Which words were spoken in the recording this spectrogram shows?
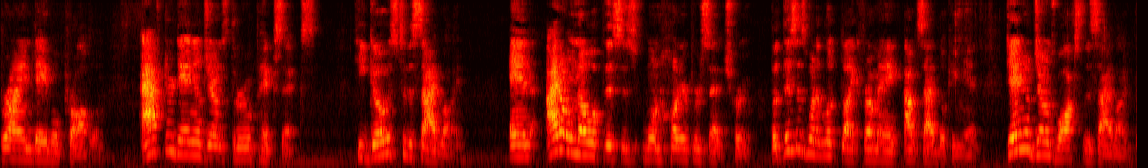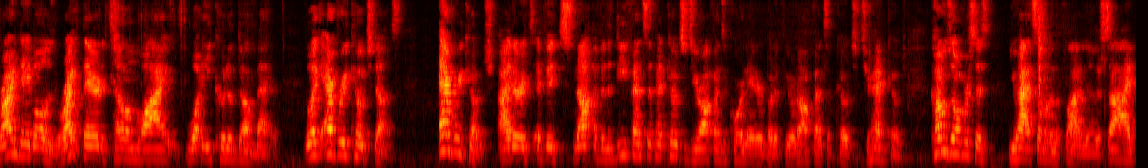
Brian Daboll problem. After Daniel Jones threw a pick six, he goes to the sideline. And I don't know if this is 100% true, but this is what it looked like from a outside looking in. Daniel Jones walks to the sideline. Brian Daboll is right there to tell him why what he could have done better, like every coach does. Every coach, either it's if it's not if it's a defensive head coach, it's your offensive coordinator, but if you're an offensive coach, it's your head coach. Comes over, says you had someone in the flat on the other side.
